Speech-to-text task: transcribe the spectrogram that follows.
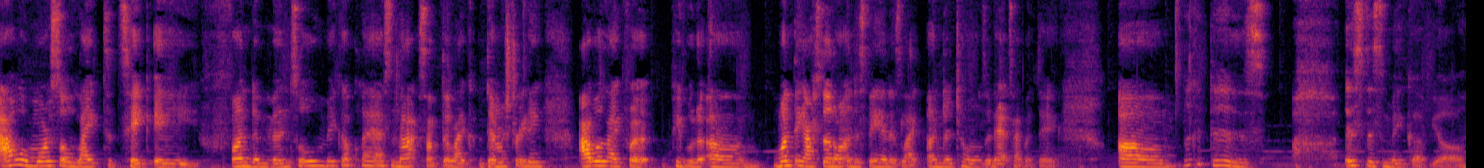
I would more so like to take a fundamental makeup class, not something like demonstrating. I would like for people to um one thing I still don't understand is like undertones and that type of thing. Um look at this. Oh, it's this makeup, y'all.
